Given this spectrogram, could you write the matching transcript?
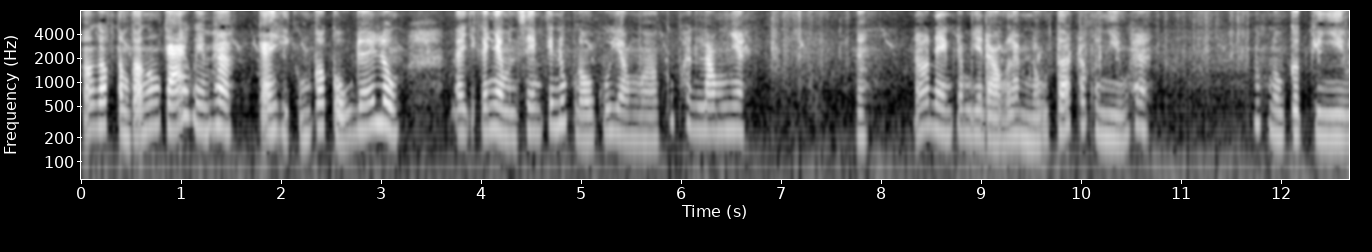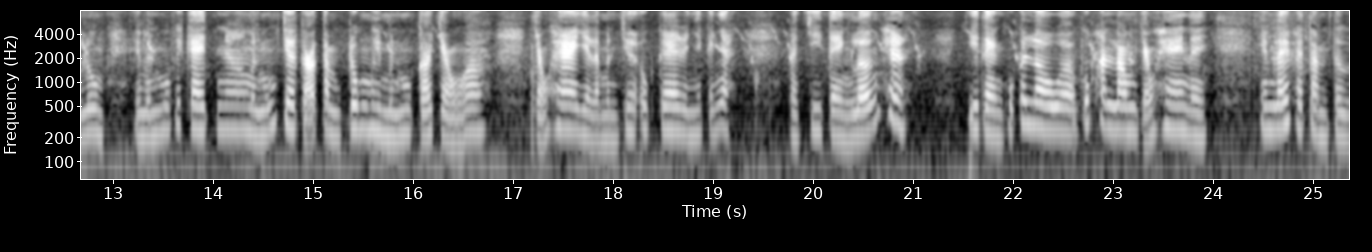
Nó góc tầm cỡ ngón cái của em ha. Cây thì cũng có củ đế luôn. Đây cho cả nhà mình xem cái nút nụ của dòng cúc thanh long nha. Nè Nó đang trong giai đoạn làm nụ Tết rất là nhiều ha nút nụ cực kỳ nhiều luôn. Thì mình mua cái cây ờ, mình muốn chơi cỡ tầm trung thì mình mua cỡ chậu ờ, chậu hai vậy là mình chơi ok rồi nha cả nhà. Là chi tàn lớn ha. Chi tàn của cái lô ờ, cúc thanh long chậu hai này em lấy phải tầm từ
